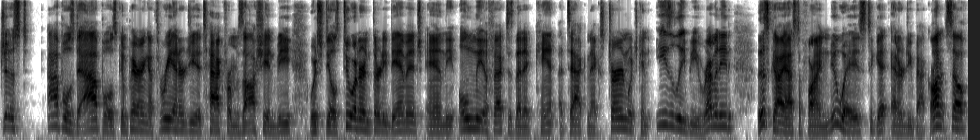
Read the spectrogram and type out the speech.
Just apples to apples, comparing a 3 energy attack from Zacian V, which deals 230 damage, and the only effect is that it can't attack next turn, which can easily be remedied. This guy has to find new ways to get energy back on itself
